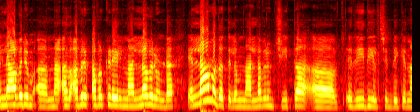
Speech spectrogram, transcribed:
എല്ലാവരും അവർ അവർക്കിടയിൽ നല്ലവരുണ്ട്. എല്ലാ മതത്തിലും നല്ലവരും ചീത്ത രീതിയിൽ ചിന്തിക്കുന്ന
